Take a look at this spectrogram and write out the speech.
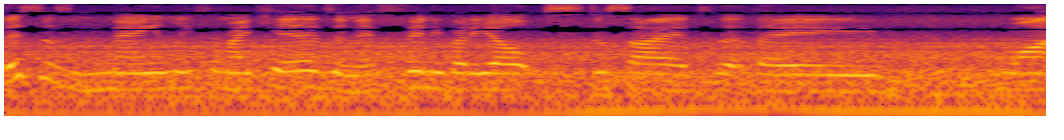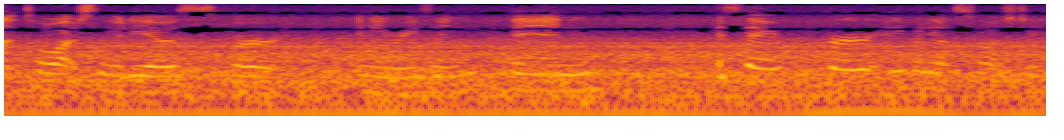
this is mainly for my kids, and if anybody else decides that they want to watch the videos for any reason, then it's there for anybody else to watch too.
